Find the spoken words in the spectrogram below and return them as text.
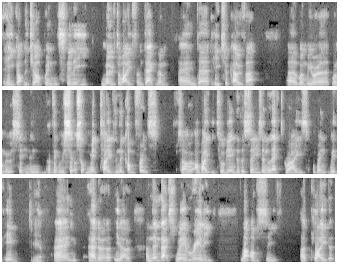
he got the job when Stilly moved away from Dagenham, and uh, he took over uh, when we were when we were sitting in. I think we were sitting sort of mid table in the conference. So I waited till the end of the season, left Grays, went with him, Yeah. and had a you know, and then that's where really, like obviously I'd played at,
